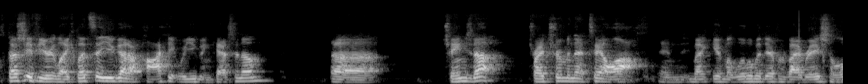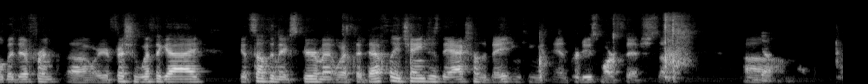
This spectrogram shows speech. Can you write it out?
Especially if you're like, let's say you got a pocket where you've been catching them, uh, change it up. Try trimming that tail off, and you might give them a little bit different vibration, a little bit different. Uh, or you're fishing with a guy, get something to experiment with. It definitely changes the action of the bait and can and produce more fish. So, um, yeah.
